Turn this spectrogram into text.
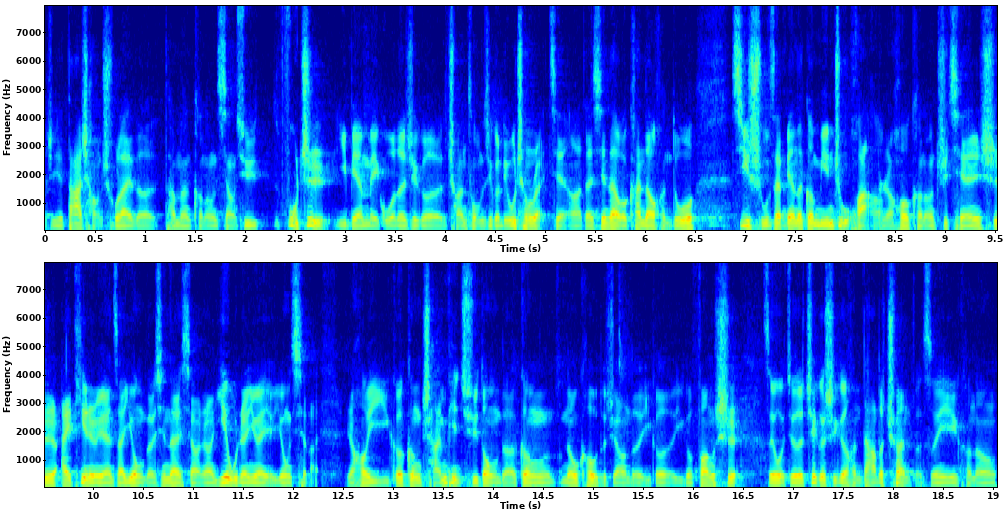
这些大厂出来的，他们可能想去复制一遍美国的这个传统的这个流程软件啊。但现在在我看到很多技术在变得更民主化啊，然后可能之前是 IT 人员在用的，现在想让业务人员也用起来，然后以一个更产品驱动的、更 no code 这样的一个一个方式，所以我觉得这个是一个很大的 trend，所以可能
